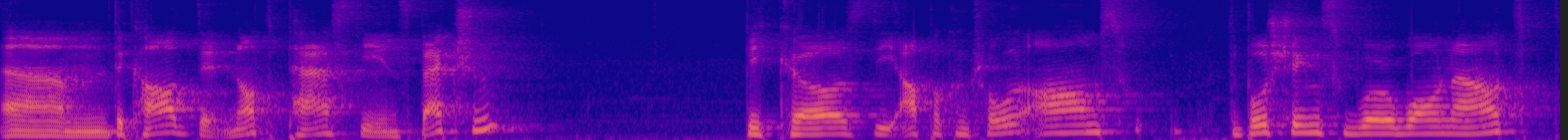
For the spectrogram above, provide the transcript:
Um, the car did not pass the inspection because the upper control arms, the bushings were worn out.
